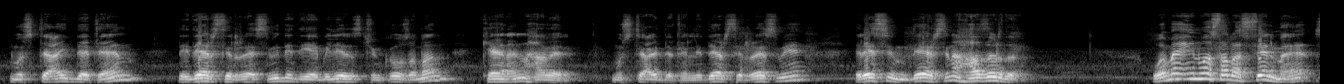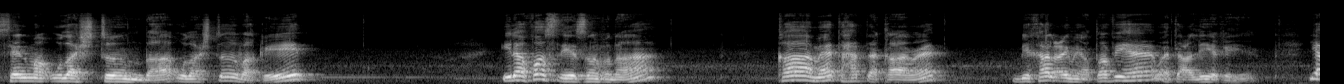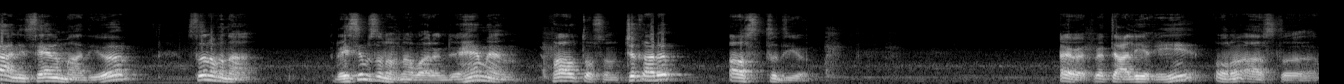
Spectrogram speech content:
müsteiddeten li dersi resmi de diyebiliriz. Çünkü o zaman kânenin haberi. Müsteiddeten li dersi resmi resim dersine hazırdı. Ve me in vasala Selma, Selma ulaştığında, ulaştığı vakit ila fasliye sınıfına kâmet hatta kâmet bi hal'i mi'tafiha ve ta'liqihi. Yani Selma diyor sınıfına resim sınıfına varın diyor. Hemen paltosunu çıkarıp astı diyor. Evet ve ta'liqihi onu astı.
